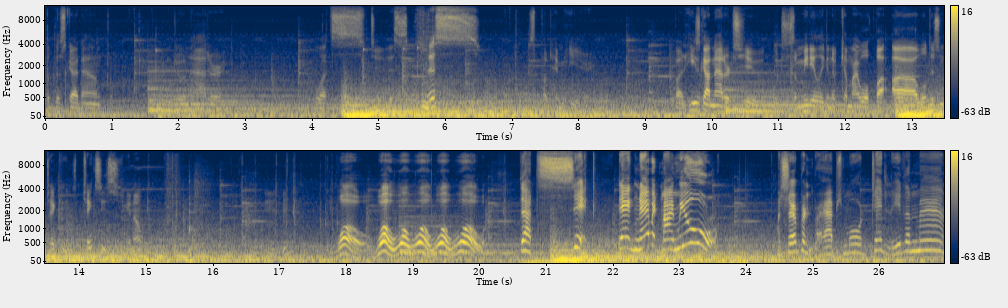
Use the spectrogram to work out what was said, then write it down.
Put this guy down. Do an adder. Let's do this. This. Let's put him here. But he's got an adder too, which is immediately gonna kill my wolf. But uh, we'll do some take takesies, you know. Mhm. Whoa! Whoa! Whoa! Whoa! Whoa! Whoa! That's sick! Dag nabbit, my mule! A serpent perhaps more deadly than man.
